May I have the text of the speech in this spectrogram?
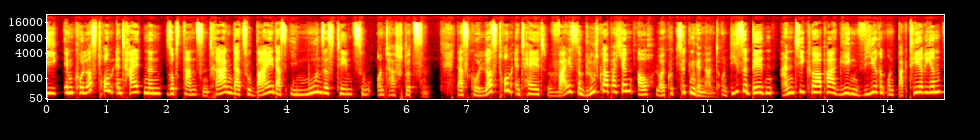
Die im Kolostrum enthaltenen Substanzen tragen dazu bei, das Immunsystem zu unterstützen. Das Kolostrum enthält weiße Blutkörperchen, auch Leukozyten genannt, und diese bilden Antikörper gegen Viren und Bakterien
